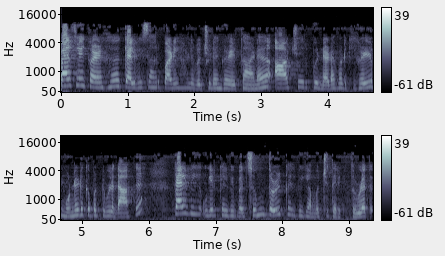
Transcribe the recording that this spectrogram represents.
பல்கலைக்கழக கல்விசார் பணியாளர் வெற்றிடங்களுக்கான ஆட்சேர்ப்பு நடவடிக்கைகள் முன்னெடுக்கப்பட்டுள்ளதாக கல்வி உயர்கல்வி மற்றும் தொழிற்கல்வி அமைச்சு தெரிவித்துள்ளது.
